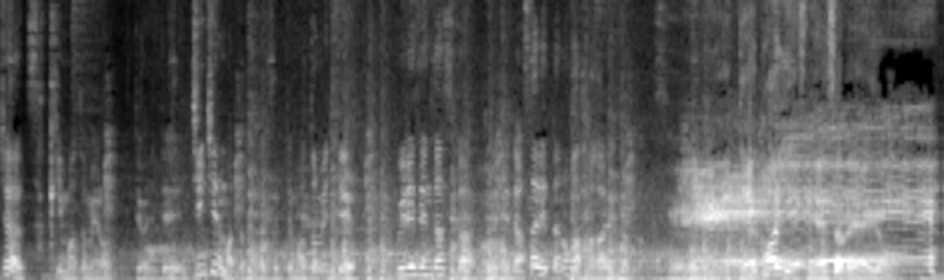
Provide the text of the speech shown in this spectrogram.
じゃあ作品まとめろって言われて1日のまとめろって言ってまとめてプレゼン出すかって言われて出されたのがハガレンだったんですへえでかいですねそれ。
